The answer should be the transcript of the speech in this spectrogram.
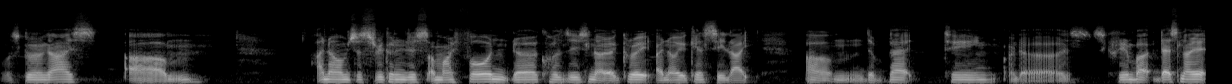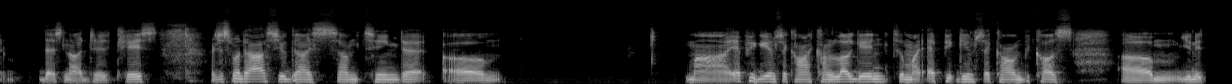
What's going on guys? Um I know I'm just recording this on my phone. The quality is not that great. I know you can see like um the black thing on the screen but that's not it. That's not the case. I just want to ask you guys something that um my Epic Games account I can log in to my Epic Games account because um you need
